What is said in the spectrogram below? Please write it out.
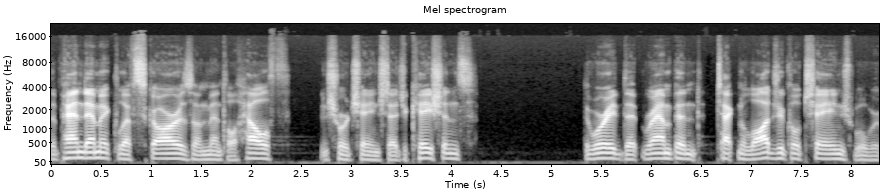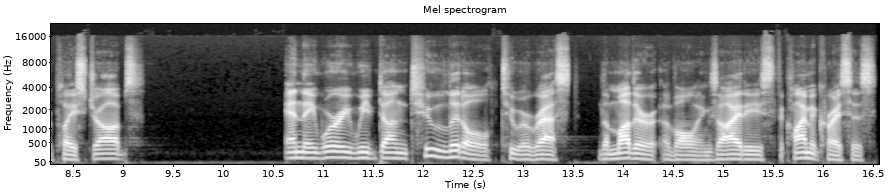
The pandemic left scars on mental health and shortchanged educations. They're worried that rampant technological change will replace jobs. And they worry we've done too little to arrest the mother of all anxieties, the climate crisis,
